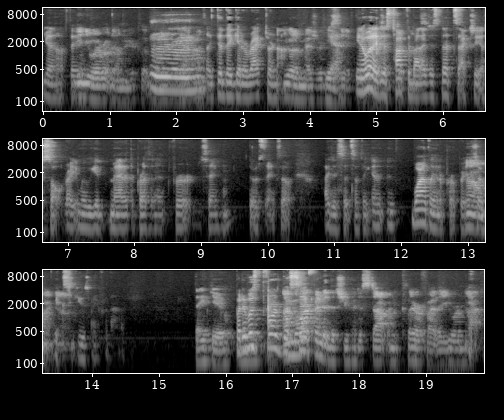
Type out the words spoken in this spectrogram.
you know if Then they you would have wrote down on your clipboard. Mm. yeah, like did they get erect or not. You would have measured Yeah. to see if You know what I just talked about? I just that's actually assault, right? I mean, we get mad at the president for saying those things. So I just said something in, in- wildly inappropriate. Oh so my God. excuse me for that. Thank you. But it was for the I'm more sake. offended that you had to stop and clarify that you were not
